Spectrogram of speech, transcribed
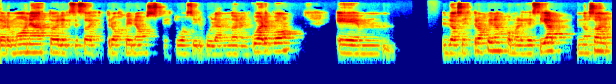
hormonas, todo el exceso de estrógenos que estuvo circulando en el cuerpo. Em, los estrógenos, como les decía, no son,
